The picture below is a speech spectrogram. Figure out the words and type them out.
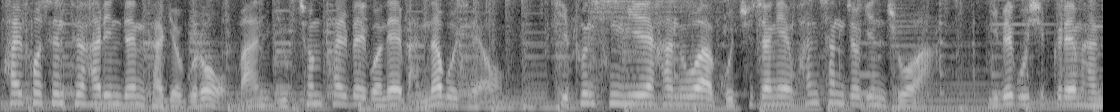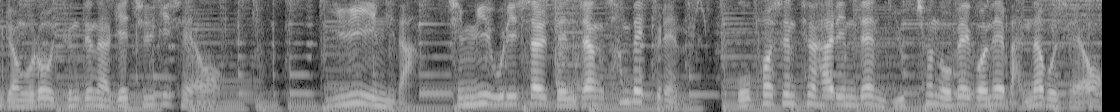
8% 할인된 가격으로 16,800원에 만나보세요. 깊은 풍미의 한우와 고추장의 환상적인 조화. 250g 한 병으로 든든하게 즐기세요. 2위입니다. 진미 우리쌀 된장 300g 5% 할인된 6,500원에 만나보세요.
